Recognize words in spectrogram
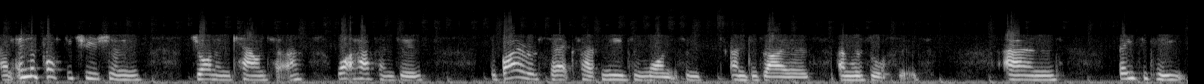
And in the prostitution John encounter, what happens is the buyer of sex has needs and wants and, and desires and resources. And basically,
